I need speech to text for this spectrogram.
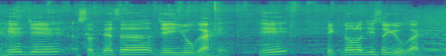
हे जे सध्याचं जे युग आहे हे टेक्नॉलॉजीचं युग आहे.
